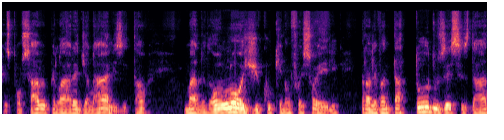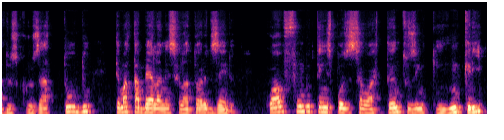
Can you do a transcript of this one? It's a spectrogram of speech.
responsável pela área de análise e tal, mas lógico que não foi só ele, para levantar todos esses dados, cruzar tudo. Tem uma tabela nesse relatório dizendo qual fundo tem exposição a tantos em, em CRI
